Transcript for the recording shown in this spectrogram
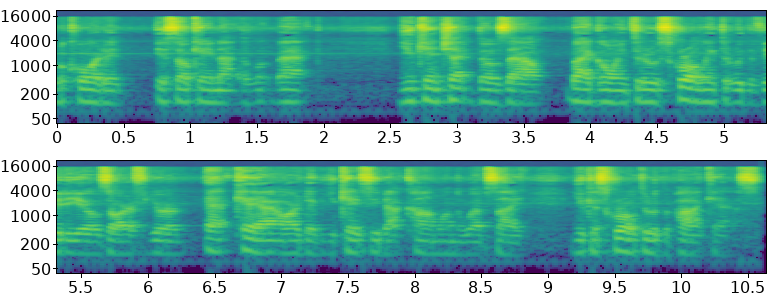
recorded It's Okay Not to Look Back. You can check those out by going through, scrolling through the videos, or if you're at kirwkc.com on the website, you can scroll through the podcast.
